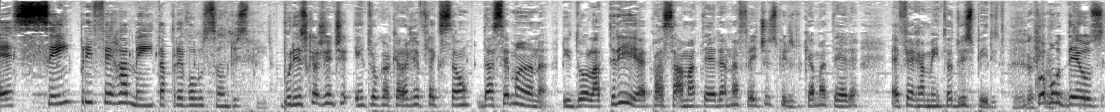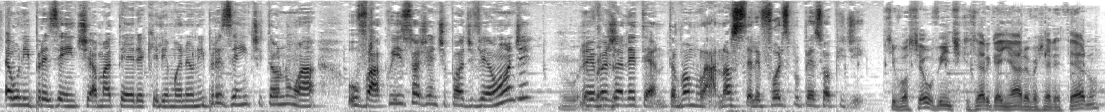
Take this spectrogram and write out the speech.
é sempre ferramenta para a evolução do espírito. Por isso que a gente entrou com aquela reflexão da semana. Idolatria é passar a matéria na frente do espírito, porque a matéria é ferramenta do espírito. Como Deus é onipresente, a matéria que ele emana é onipresente, então não há o vácuo. E isso a gente pode ver onde? No Evangelho Eterno. Então vamos lá, nossos telefones para o pessoal pedir. Se você ouvinte quiser ganhar o Evangelho Eterno,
